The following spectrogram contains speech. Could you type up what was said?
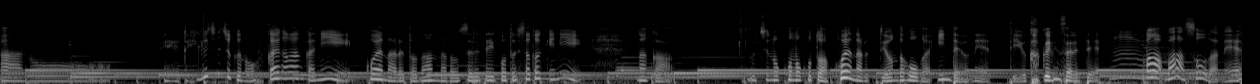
あのー、えーと、樋口塾のオフ会かなんかに声なると旦那るを連れて行こうとした時になんかうちの子のことは声なるって呼んだ方がいいんだよねっていう確認されて、うん、まあまあそうだね。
